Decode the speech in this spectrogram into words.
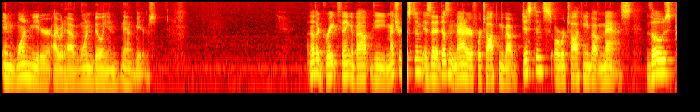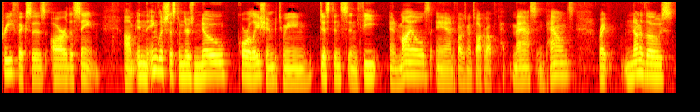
In one meter, I would have 1 billion nanometers. Another great thing about the metric system is that it doesn't matter if we're talking about distance or we're talking about mass those prefixes are the same. Um, in the English system, there's no correlation between distance in feet and miles, and if I was going to talk about mass in pounds, right, none of those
